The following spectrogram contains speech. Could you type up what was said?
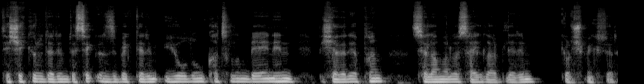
Teşekkür ederim. Desteklerinizi beklerim. İyi olun, katılın, beğenin, bir şeyler yapın. Selamlar ve saygılar dilerim. Görüşmek üzere.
